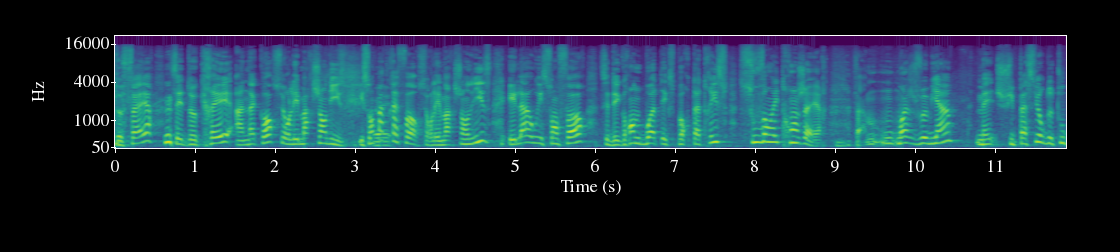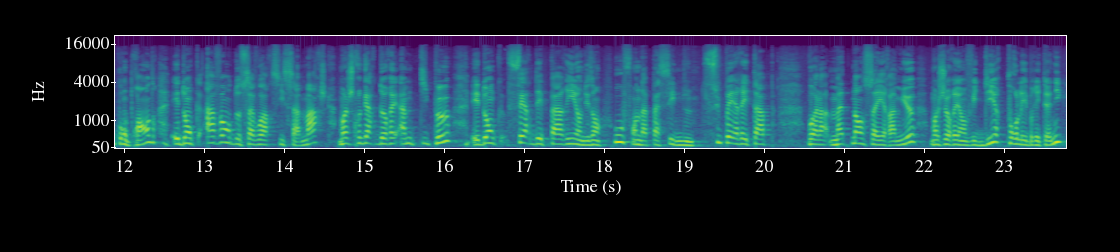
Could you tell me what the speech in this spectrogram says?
de faire, c'est de créer un accord sur les marchandises. Ils sont pas très forts sur les marchandises, et là où ils sont forts, c'est des grandes boîtes exportatrices, souvent étrangères. Moi, je veux bien mais je suis pas sûr de tout comprendre. Et donc, avant de savoir si ça marche, moi, je regarderai un petit peu et donc faire des paris en disant ouf, on a passé une super étape. Voilà, maintenant ça ira mieux. Moi, j'aurais envie de dire pour les Britanniques,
